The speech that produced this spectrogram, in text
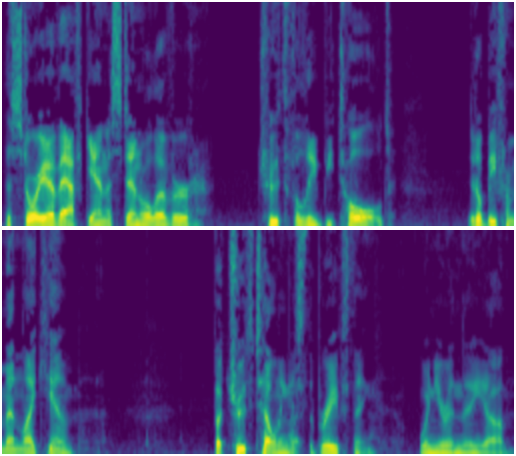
the story of Afghanistan will ever truthfully be told, it'll be from men like him. But truth telling is the brave thing when you're in the um,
